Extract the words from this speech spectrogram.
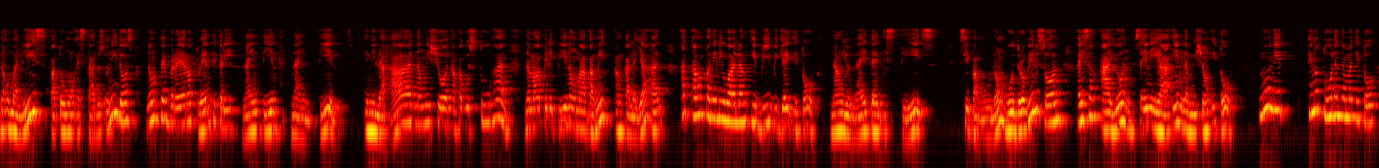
na umalis patungong Estados Unidos noong Pebrero 23, 1919. Inilahad ng misyon ang kagustuhan ng mga Pilipinong makamit ang kalayaan at ang paniniwalang ibibigay ito ng United States. Si Pangulong Woodrow Wilson ay isang ayon sa inihain na misyong ito. Ngunit tinutulan naman ito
